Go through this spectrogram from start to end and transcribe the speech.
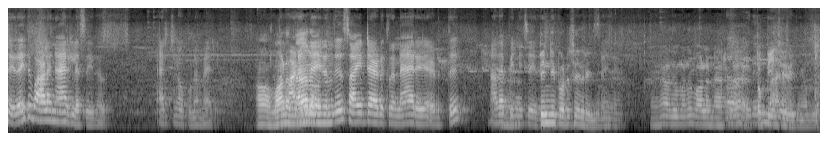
செய்தது. இது வாழை நாரில் செய்தது. அரிச்சினோ கூட மாதிரி. ஆ வாழை மணல்ல இருந்து சைட்டாக எடுக்கிற நேர் எடுத்து அதை பின்னி செய்து. பின்னி போட்டு செய்திருக்கீங்க. அது வந்து வாழை நேரில் தொப்பியும் செய்திருக்கீங்க.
